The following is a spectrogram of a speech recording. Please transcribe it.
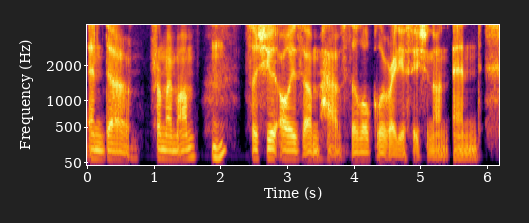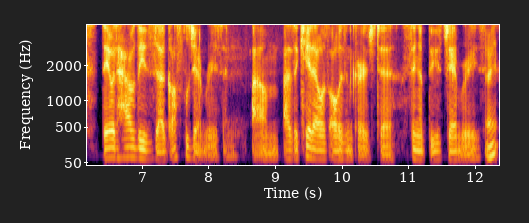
and uh, from my mom. Mm-hmm. So she would always um, have the local radio station on, and they would have these uh, gospel jamborees. And um, as a kid, I was always encouraged to sing at these jamborees. Right.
